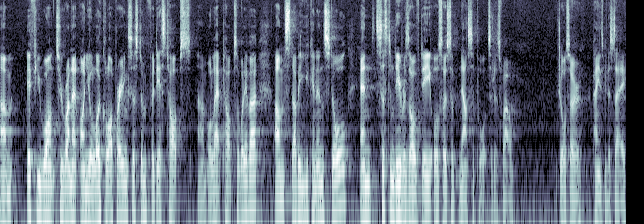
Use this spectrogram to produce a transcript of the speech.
Um, if you want to run it on your local operating system for desktops um, or laptops or whatever, Stubby you can install, and Systemd Resolve D also now supports it as well, which also pains me to say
